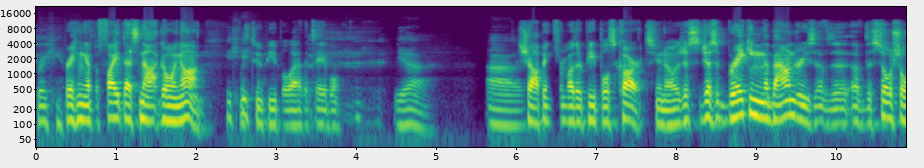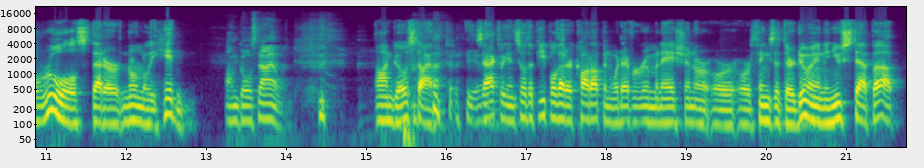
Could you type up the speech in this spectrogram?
Breaking breaking up a fight that's not going on with two people at a table. Yeah uh, shopping from other people's carts you know just just breaking the boundaries of the of the social rules that are normally hidden on ghost island on ghost island Yeah. exactly and so the people that are caught up in whatever rumination or or, or things that they're doing and you step up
